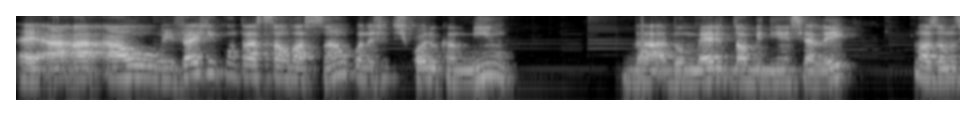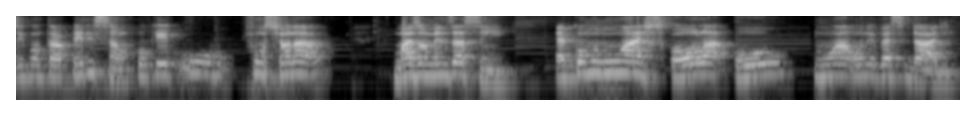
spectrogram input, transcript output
é, a, a, ao invés de encontrar salvação, quando a gente escolhe o caminho da, do mérito da obediência à lei, nós vamos encontrar perdição, porque o, funciona mais ou menos assim. É como numa escola ou numa universidade.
